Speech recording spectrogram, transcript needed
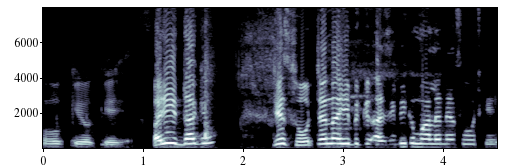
ਓਕੇ ਓਕੇ। ਭਾਜੀ ਇਦਾਂ ਕਿਉਂ? ਜੇ ਸੋਚਣ ਵੀ ਅਸੀਂ ਵੀ ਕਮਾ ਲੈਨੇ ਆ ਸੋਚ ਕੇ।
